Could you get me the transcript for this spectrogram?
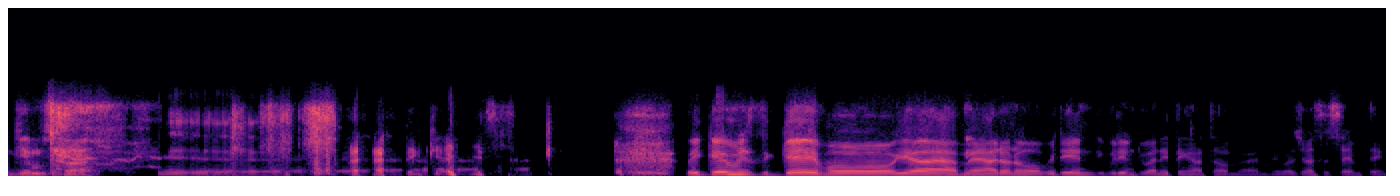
Game was trash. the game is the game is the game. Oh yeah, man. I don't know. We didn't we didn't do anything at all, man. It was just the same thing.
